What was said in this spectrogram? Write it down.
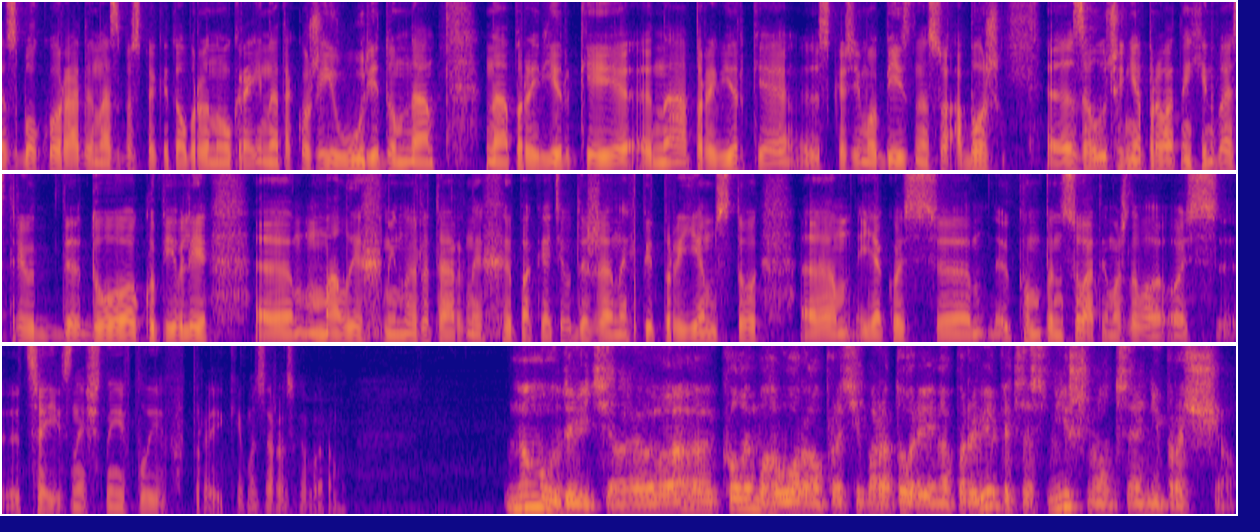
з боку Ради нацбезпеки та оборони України, також і урядом на, на перевірки на перевірки, скажімо, бізнесу, або ж залучення приватних інвесторів до купівлі малих міноритарних пакетів державних підприємств, якось компенсувати можливо ось цей значний вплив, про який ми зараз говоримо. Ну, дивіться, е, коли ми говоримо про ці мораторії на перевірки, це смішно, це ні про що.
